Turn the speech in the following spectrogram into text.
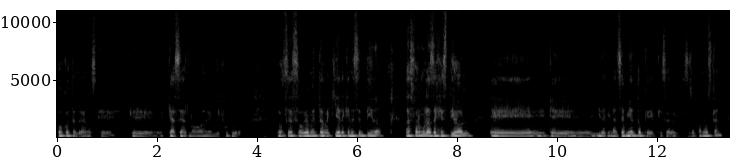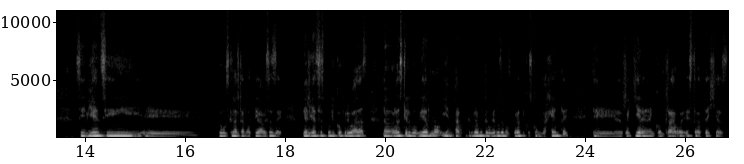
poco tendríamos que, que, que hacer ¿no? en el futuro. Entonces, obviamente requiere que en ese sentido las fórmulas de gestión eh, y de financiamiento que, se, reconozcan, si bien sí eh, buscan alternativa a veces de, alianzas público-privadas, la verdad es que el gobierno y en particularmente gobiernos democráticos con la gente eh, requieren encontrar estrategias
